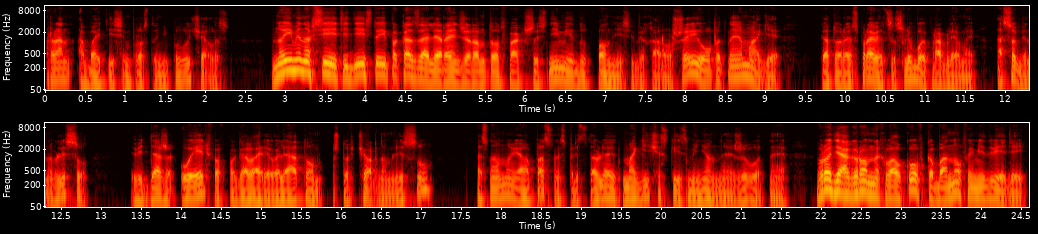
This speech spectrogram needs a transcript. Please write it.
Ран обойтись им просто не получалось. Но именно все эти действия и показали рейнджерам тот факт, что с ними идут вполне себе хорошие и опытные маги, которые справятся с любой проблемой, особенно в лесу. Ведь даже у эльфов поговаривали о том, что в черном лесу основную опасность представляют магически измененные животные, вроде огромных волков, кабанов и медведей.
